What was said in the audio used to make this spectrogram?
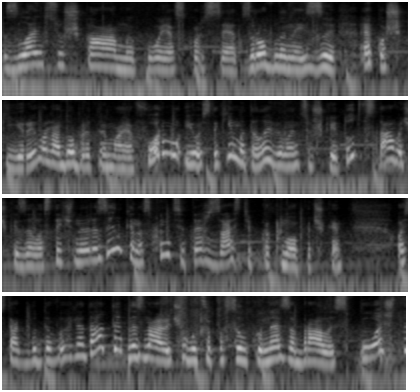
З ланцюжками пояс корсет зроблений з екошкіри. Вона добре тримає форму. І ось такі металеві ланцюжки. Тут вставочки з еластичної резинки. На спинці теж застібка кнопочки. Ось так буде виглядати. Не знаю, чому цю посилку не забрали з пошти.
